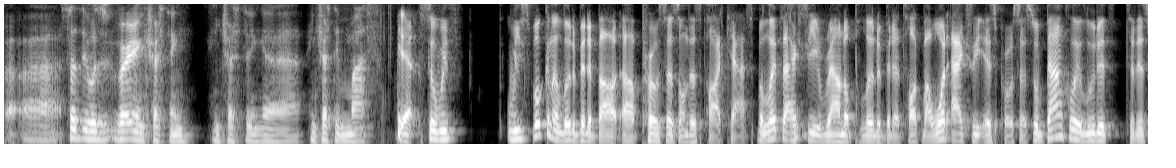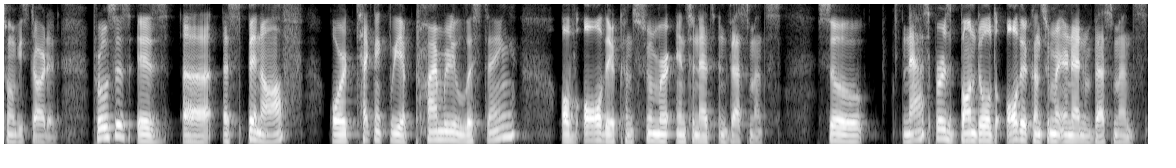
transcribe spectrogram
Uh, so it was very interesting, interesting, uh, interesting math. Yeah. So we've we've spoken a little bit about uh, Prosus on this podcast, but let's actually round up a little bit and talk about what actually is Prosus. So Bankole alluded to this when we started. Prosus is uh, a spin-off or technically a primary listing of all their consumer internet investments. So Naspers bundled all their consumer internet investments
